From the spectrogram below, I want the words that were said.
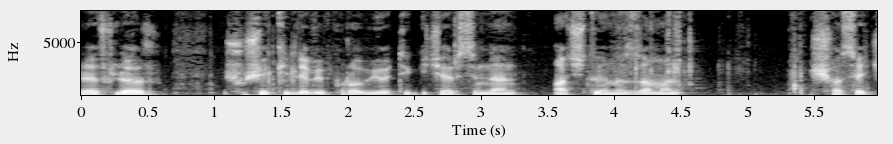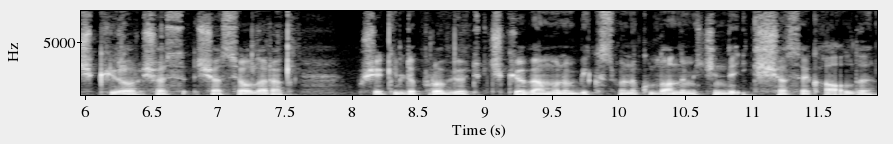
Reflör şu şekilde bir probiyotik. İçerisinden açtığınız zaman şase çıkıyor. Şase, şase olarak bu şekilde probiyotik çıkıyor. Ben bunun bir kısmını kullandım. İçinde iki şase kaldı.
